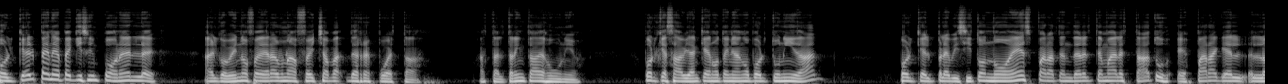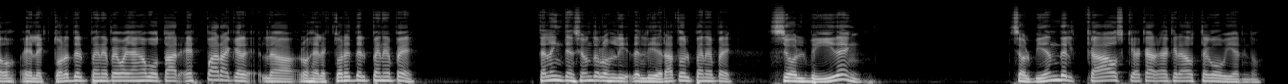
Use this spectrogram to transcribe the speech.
¿Por qué el PNP quiso imponerle al gobierno federal una fecha de respuesta hasta el 30 de junio? Porque sabían que no tenían oportunidad. Porque el plebiscito no es para atender el tema del estatus, es para que los electores del PNP vayan a votar, es para que los electores del PNP, esta es la intención del liderato del PNP, se olviden, se olviden del caos que ha creado este gobierno,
